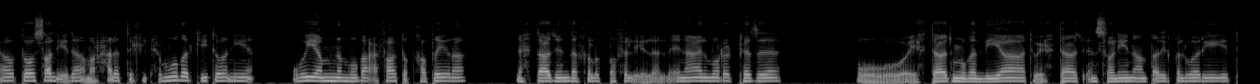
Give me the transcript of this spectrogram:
أو توصل إلى مرحلة الحموضة الكيتونية وهي من المضاعفات الخطيرة. نحتاج ندخل الطفل إلى العناية المركزة ويحتاج مغذيات ويحتاج إنسولين عن طريق الوريد.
